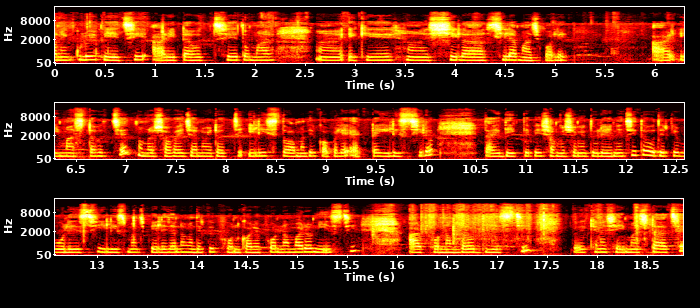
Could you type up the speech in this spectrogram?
অনেকগুলোই পেয়েছি। আর এটা হচ্ছে তোমার একে শিলা শিলা মাছ বলে। আর এই মাছটা হচ্ছে, তোমরা সবাই জানো এটা হচ্ছে ইলিশ, তো আমাদের কপালে একটা ইলিশ ছিল, তাই দেখতে পেয়ে সঙ্গে সঙ্গে তুলে এনেছি, তো ওদেরকে বলে এসেছি, ইলিশ মাছ পেলে যেন আমাদেরকে ফোন করে। ফোন নাম্বারও নিয়ে এসেছি আর ফোন নাম্বারও দিয়ে এসেছি, তো এখানে সেই মাছটা আছে।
